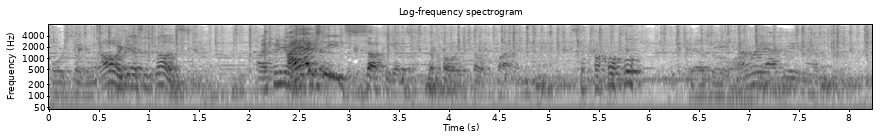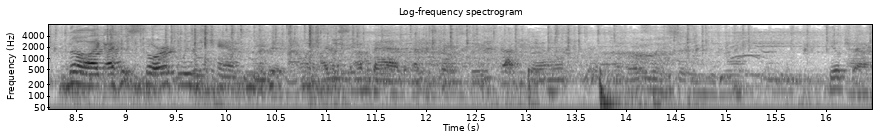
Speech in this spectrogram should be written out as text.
forward tilt. Oh, I guess it does. I think I I'm- actually suck against the forward tilt button. So, Yeah, so do I. How do now? no, like, I historically just can't beat it. I just, I'm bad at this game. God damn it. Like sitting in his wall. Field trap.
